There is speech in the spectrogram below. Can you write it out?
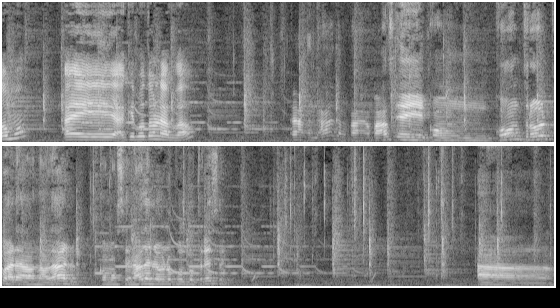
¿Cómo? Eh, ¿A qué botón le has dado? Nada, nada más eh, con control para nadar, como se nada en la 1.13. Ah,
